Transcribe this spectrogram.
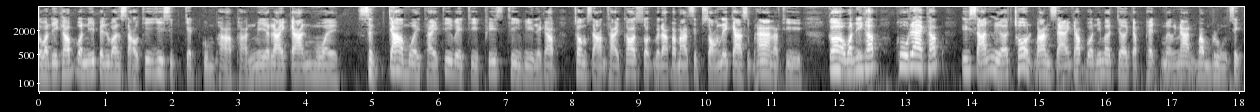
สวัสดีครับ วันนี้เป็นวันเสาร์ที่ 27 กุมภาพันธ์มีรายการมวยศึกเจ้ามวยไทยที่เวทีพริสทีวีนะครับ ช่อง 3 ถ่ายทอดสดเวลาประมาณ 12นาฬิกา15 นาที ก็วันนี้ครับ คู่แรกครับ อีสานเหนือโชดบานแสนครับ วันนี้มาเจอกับเพชรเมืองน่านบำรุงศิษย์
